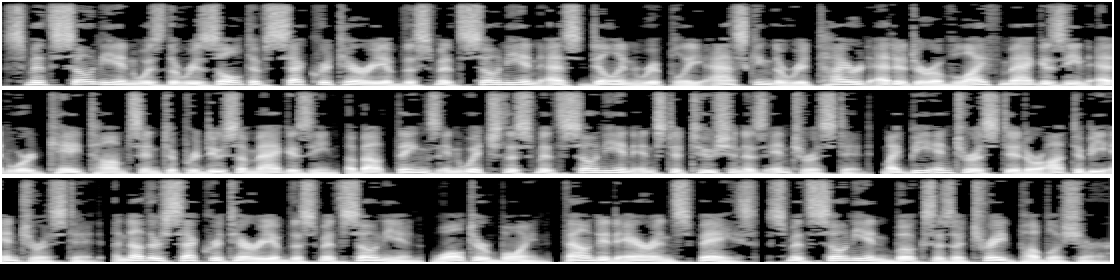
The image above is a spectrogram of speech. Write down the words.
Smithsonian was the result of Secretary of the Smithsonian S. Dillon Ripley asking the retired editor of Life magazine Edward K. Thompson to produce a magazine about things in which the Smithsonian Institution is interested, might be interested or ought to be interested. Another secretary of the Smithsonian, Walter Boyne, founded Air and Space, Smithsonian Books as a trade publisher.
